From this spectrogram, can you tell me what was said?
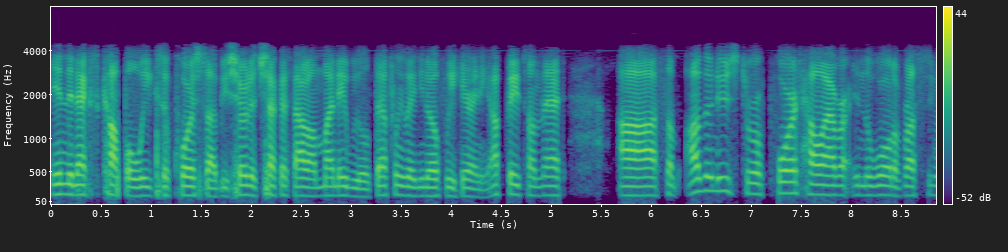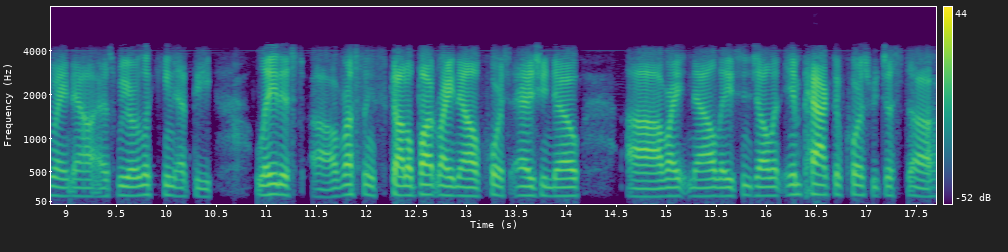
in the next couple weeks. Of course, uh, be sure to check us out on Monday. We will definitely let you know if we hear any updates on that. Uh, some other news to report, however, in the world of wrestling right now, as we are looking at the latest uh, wrestling scuttlebutt right now. Of course, as you know, uh, right now, ladies and gentlemen. Impact, of course, we just uh,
